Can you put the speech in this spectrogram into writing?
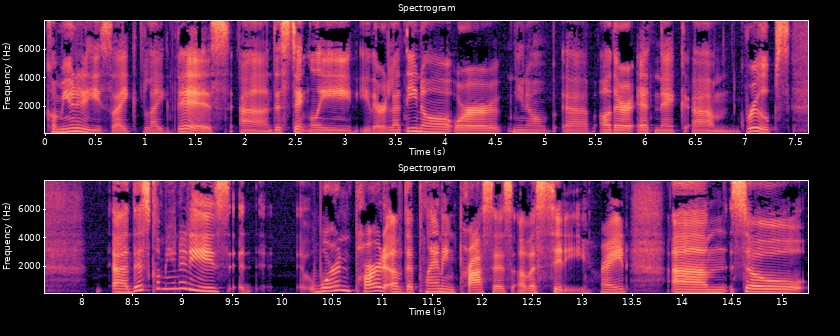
communities like like this, uh, distinctly either Latino or you know uh, other ethnic um, groups, uh, these communities weren't part of the planning process of a city, right? Um, so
